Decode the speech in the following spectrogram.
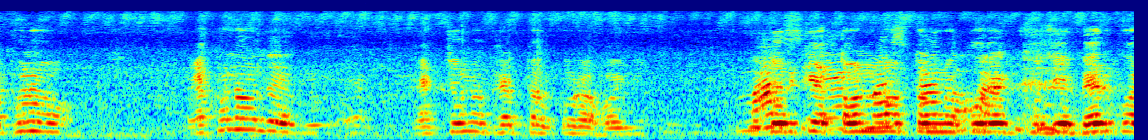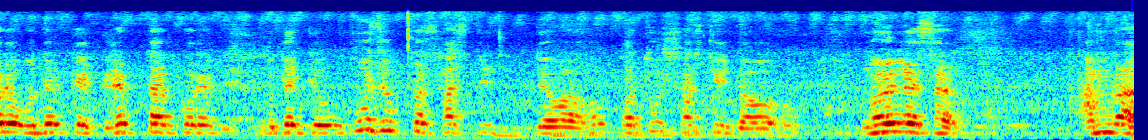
এখনও এখনও একজনও গ্রেপ্তার করা হয়নি। ওদেরকে তন্ন তন্ন করে খুঁজে বের করে ওদেরকে গ্রেপ্তার করে ওদেরকে উপযুক্ত শাস্তি দেওয়া হোক কঠোর শাস্তি দেওয়া হোক। নইলে স্যার আমরা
